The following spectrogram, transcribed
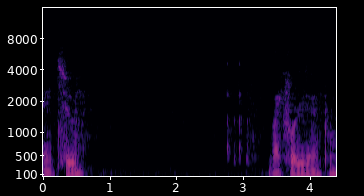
into, like for example,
